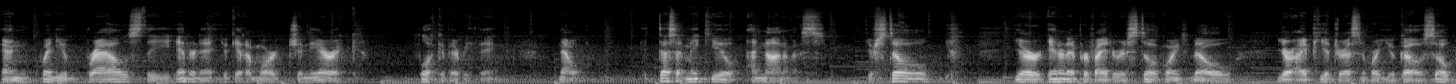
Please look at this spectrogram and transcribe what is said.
and when you browse the internet, you get a more generic look of everything. Now, it doesn't make you anonymous. You're still, your internet provider is still going to know your IP address and where you go. So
